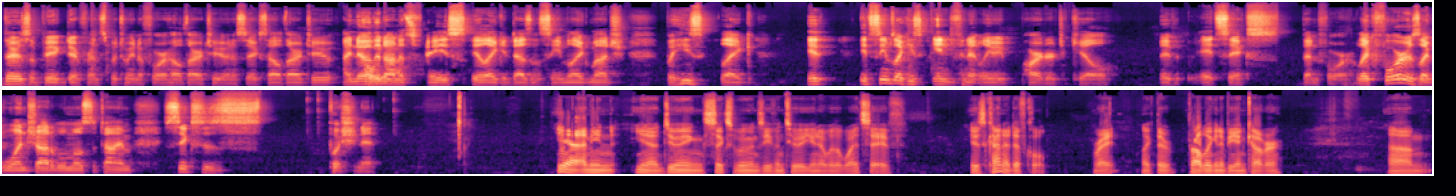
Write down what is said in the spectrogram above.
there's a big difference between a four health R two and a six health R two. I know Oh, that yeah. on its face, it like it doesn't seem like much, but he's like it. It seems like he's infinitely harder to kill if at six than four. Like four is like one shotable most of the time. Six is pushing it. yeah, I mean, you know, doing six wounds even to a unit with a white save is kind of difficult, right? Like they're probably going to be in cover. Um,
